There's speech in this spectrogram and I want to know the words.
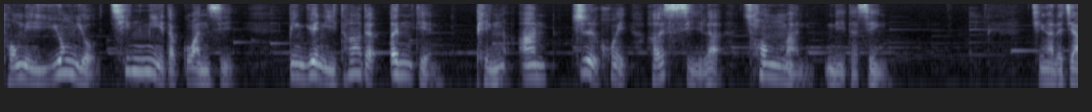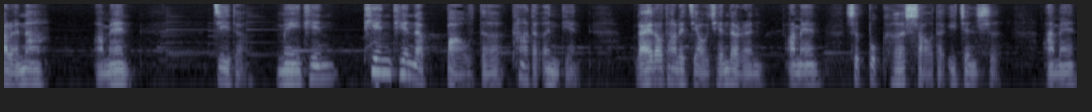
同你拥有亲密的关系，并愿以他的恩典、平安、智慧和喜乐。充满你的心，亲爱的家人呐，阿门。记得每天天天的保得他的恩典，来到他的脚前的人，阿门，是不可少的一件事，阿门。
